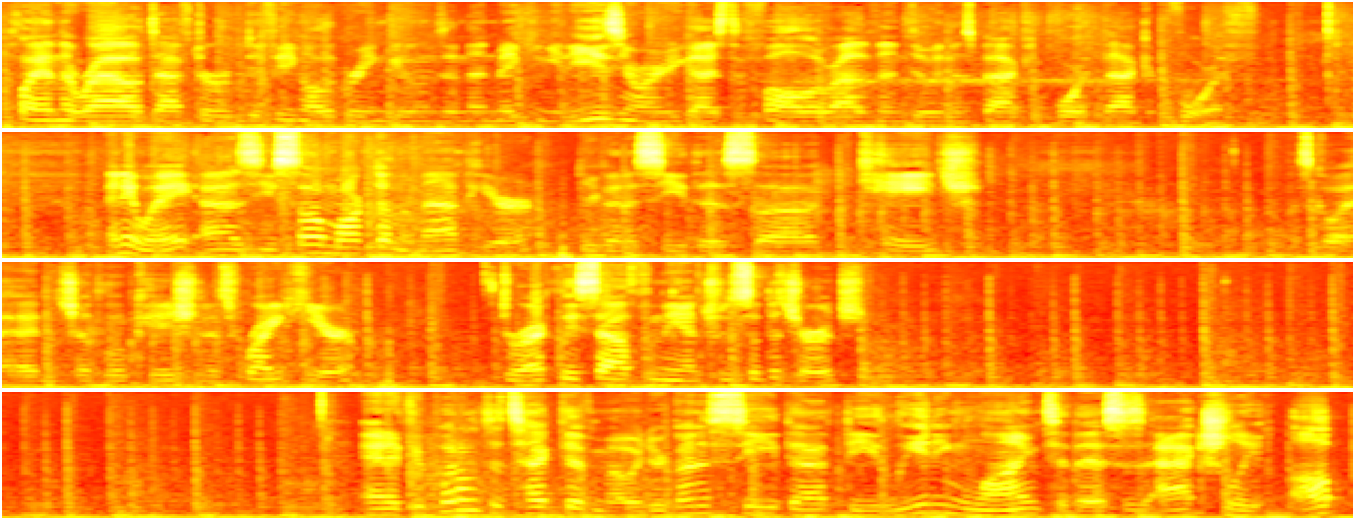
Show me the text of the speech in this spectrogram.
plan the route after defeating all the green goons, and then making it easier on you guys to follow rather than doing this back and forth, back and forth. Anyway, as you saw marked on the map here, you're going to see this uh, cage. Let's go ahead and check the location. It's right here, directly south from the entrance of the church. And if you put on detective mode, you're going to see that the leading line to this is actually up,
